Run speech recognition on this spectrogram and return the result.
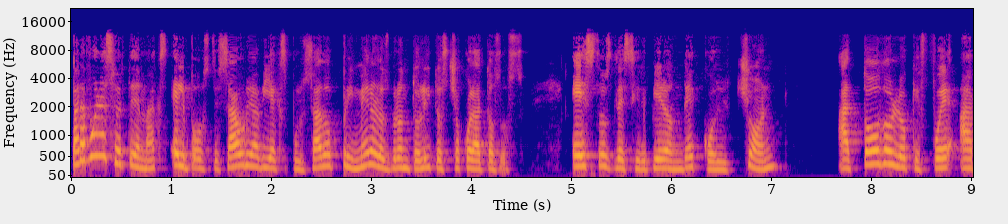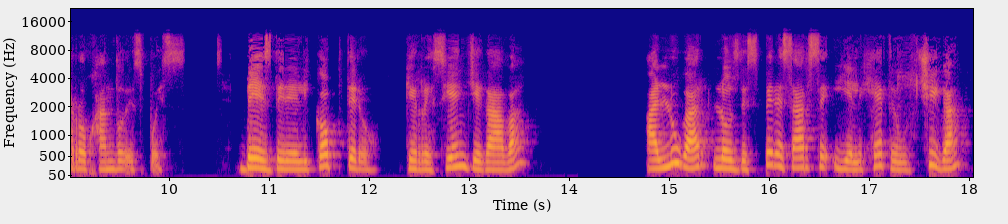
Para buena suerte de Max, el bostesaurio había expulsado primero los brontolitos chocolatosos. Estos le sirvieron de colchón a todo lo que fue arrojando después. Desde el helicóptero que recién llegaba al lugar, los de Esperezarse y el jefe Urchiga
